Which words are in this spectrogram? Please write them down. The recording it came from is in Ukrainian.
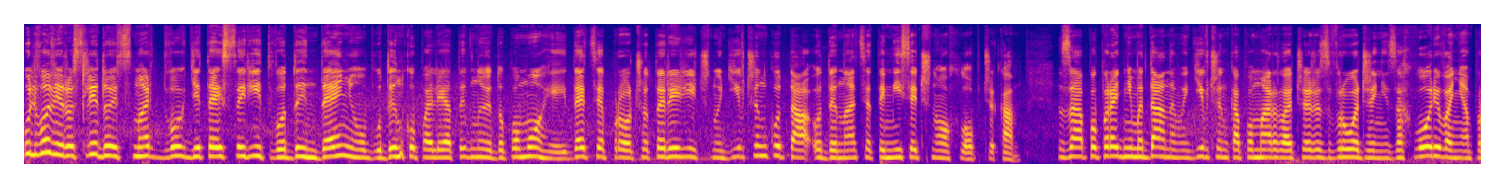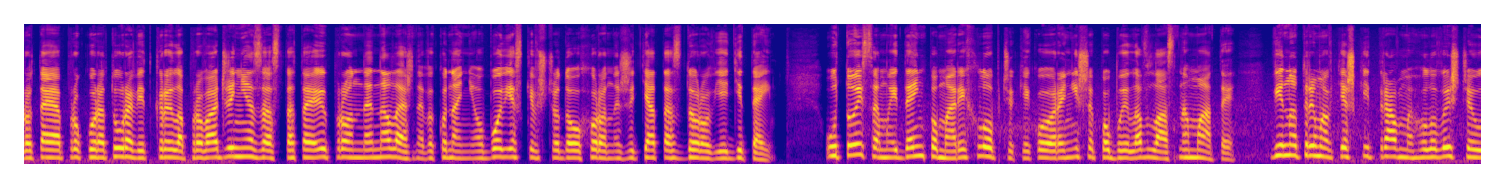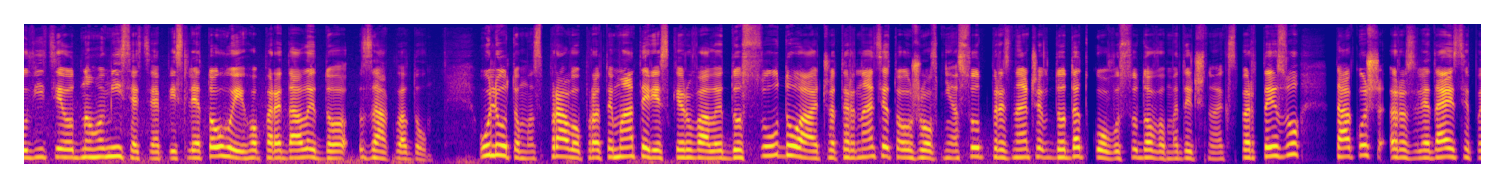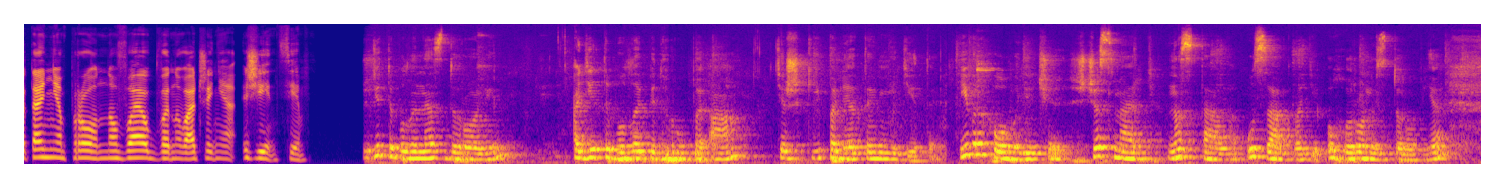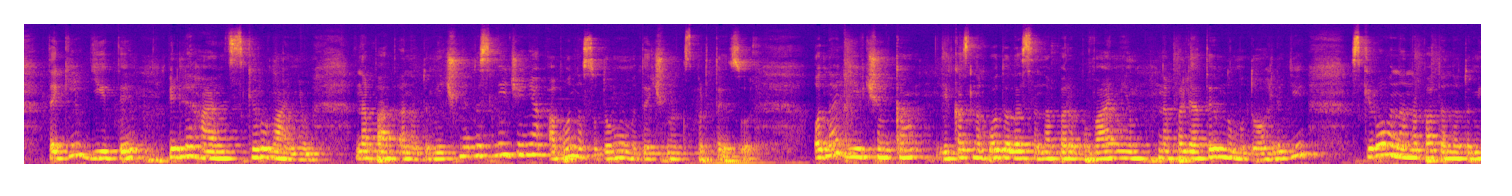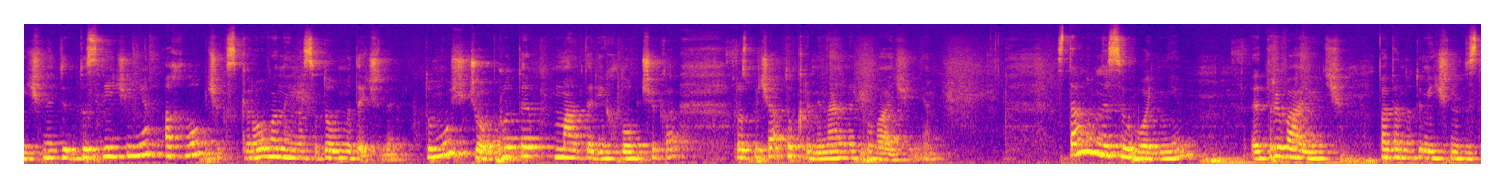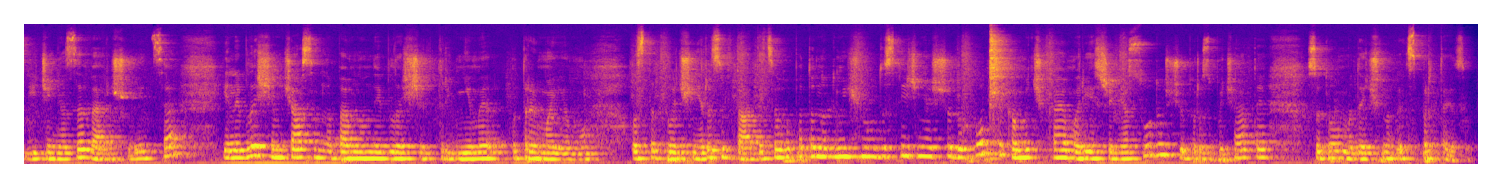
У Львові розслідують смерть двох дітей-сиріт в один день у будинку паліативної допомоги. Йдеться про чотирирічну дівчинку та 11-місячного хлопчика. За попередніми даними, дівчинка померла через вроджені захворювання. Проте прокуратура відкрила провадження за статтею про неналежне виконання обов'язків щодо охорони життя та здоров'я дітей. У той самий день помер і хлопчик, якого раніше побила власна мати. Він отримав тяжкі травми голови ще у віці одного місяця. Після того його передали до закладу. У лютому справу проти матері скерували до суду. А 14 жовтня суд призначив додаткову судово медичну експертизу. Також розглядається питання про нове обвинувачення жінці. Діти були нездорові, а діти були під групи А, тяжкі паліативні діти. І враховуючи, що смерть настала у закладі охорони здоров'я, такі діти підлягають скеруванню на патанатомічне дослідження або на судову медичну експертизу. Одна дівчинка, яка знаходилася на перебуванні на паліативному догляді, скерована на патанатомічне дослідження, а хлопчик скерований на судово-медичне, тому що проти матері хлопчика розпочато кримінальне провадження. Станом на сьогодні е, тривають патанатомічне дослідження, завершується, і найближчим часом, напевно, в найближчих три дні ми отримаємо остаточні результати цього патанатомічного дослідження. Щодо хлопчика, ми чекаємо рішення суду, щоб розпочати судово медичну експертизу.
